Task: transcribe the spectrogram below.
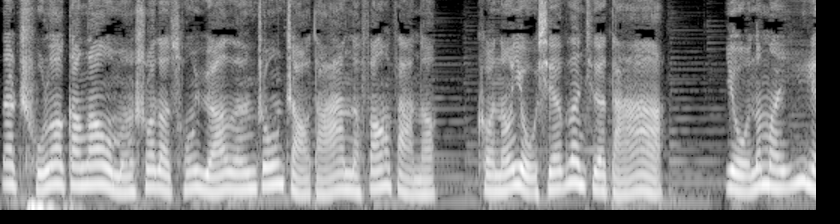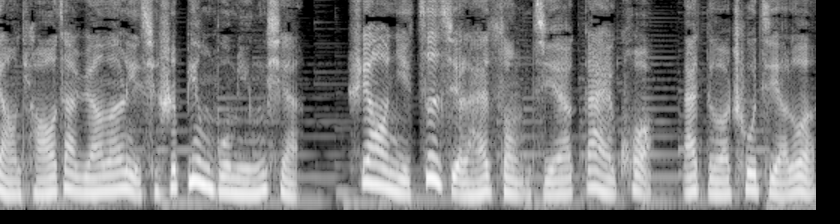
那除了刚刚我们说的从原文中找答案的方法呢？可能有些问题的答案，有那么一两条在原文里其实并不明显，需要你自己来总结概括来得出结论。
